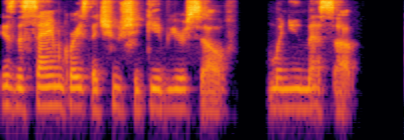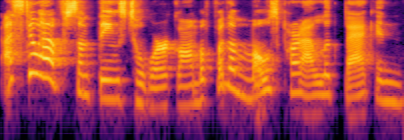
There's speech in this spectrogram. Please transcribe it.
is the same grace that you should give yourself when you mess up. I still have some things to work on, but for the most part, I look back and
